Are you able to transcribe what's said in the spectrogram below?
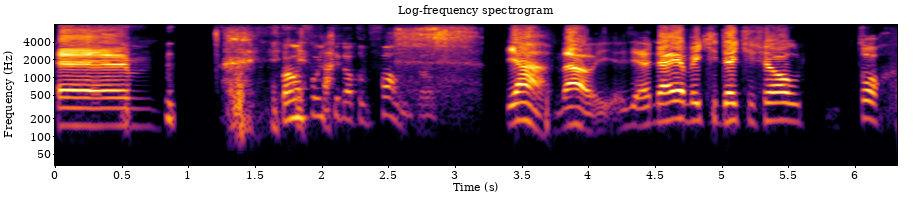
Um, Waarom vond je dat opvallend dan? Ja, nou, nou ja, weet je, dat je zo toch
